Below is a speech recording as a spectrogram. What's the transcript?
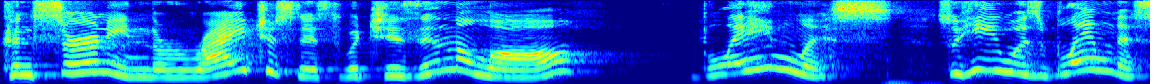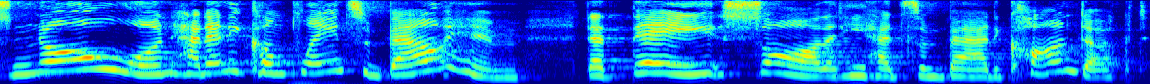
concerning the righteousness which is in the law, blameless. So he was blameless. No one had any complaints about him that they saw that he had some bad conduct.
